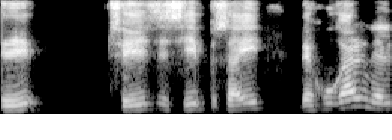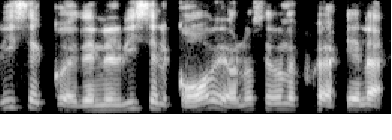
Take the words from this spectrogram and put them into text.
Sí, Sí, sí, sí, pues ahí de jugar en el vice, en el vice el Kobe o no sé dónde juega aquí en la,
